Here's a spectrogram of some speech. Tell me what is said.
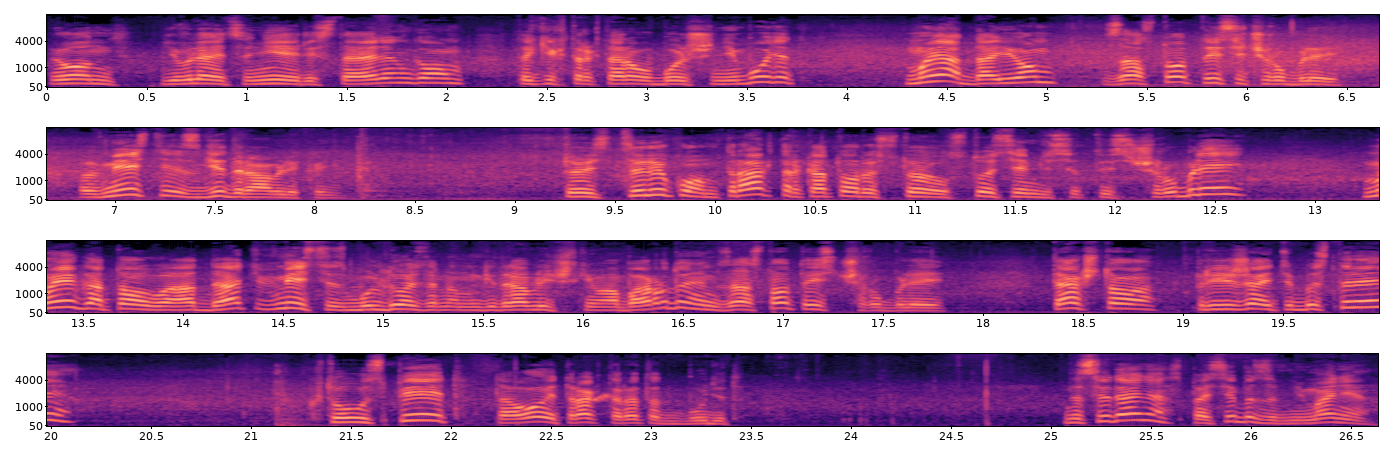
и он является не рестайлинговым, таких тракторов больше не будет, мы отдаем за 100 тысяч рублей вместе с гидравликой. То есть целиком трактор, который стоил 170 тысяч рублей, мы готовы отдать вместе с бульдозерным гидравлическим оборудованием за 100 тысяч рублей. Так что приезжайте быстрее, кто успеет, того и трактор этот будет. До свидания, спасибо за внимание.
